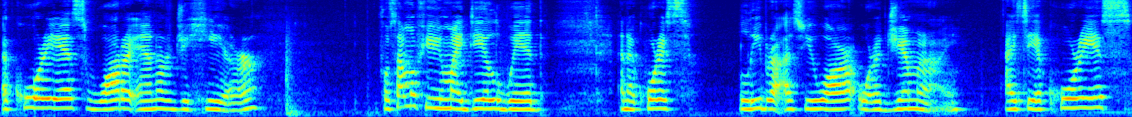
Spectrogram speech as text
Aquarius water energy here. For some of you, you might deal with an Aquarius Libra as you are or a Gemini. I see Aquarius,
